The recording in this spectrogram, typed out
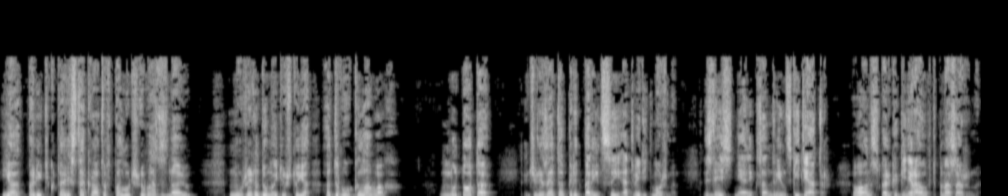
Я политику-то аристократов получше вас знаю. Неужели думаете, что я о двух головах? — Ну, то-то. Через это перед полицией ответить можно. Здесь не Александринский театр. Вон сколько генералов-то понасажено.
